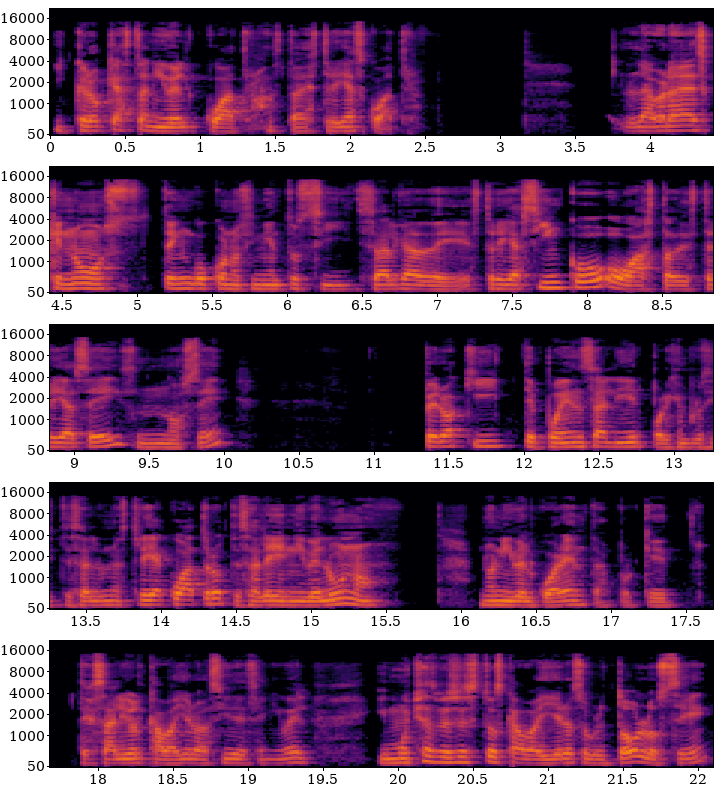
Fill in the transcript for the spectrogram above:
y creo que hasta nivel 4, hasta estrellas 4. La verdad es que no tengo conocimiento si salga de estrella 5 o hasta de estrella 6, no sé. Pero aquí te pueden salir, por ejemplo, si te sale una estrella 4, te sale de nivel 1, no nivel 40, porque te salió el caballero así de ese nivel. Y muchas veces estos caballeros, sobre todo los C,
